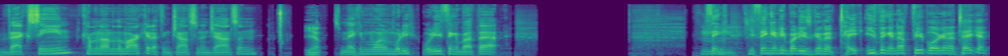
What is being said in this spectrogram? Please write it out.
vaccine coming onto the market. I think Johnson and Johnson Yep. is making one. What do you what do you think about that? You think Hmm. you think anybody's going to take you think enough people are going to take it?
